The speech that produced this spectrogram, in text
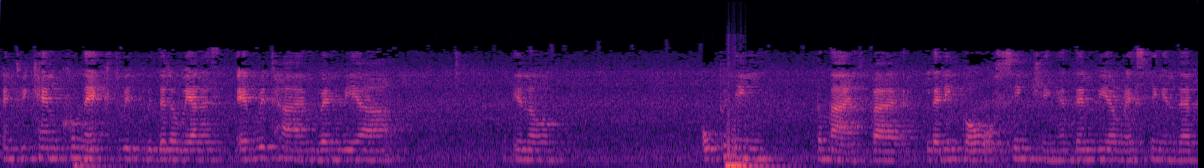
And we can connect with, with that awareness every time when we are you know opening the mind by letting go of thinking and then we are resting in that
